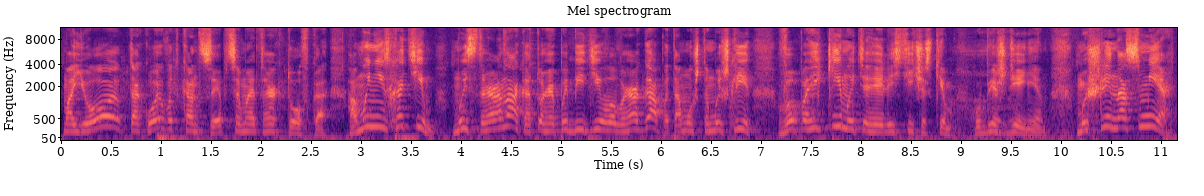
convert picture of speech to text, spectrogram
мое такое вот концепция, моя трактовка. А мы не хотим. Мы страна, которая победила врага, потому что мы шли вопреки материалистическим убеждениям. Мы шли на смерть.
